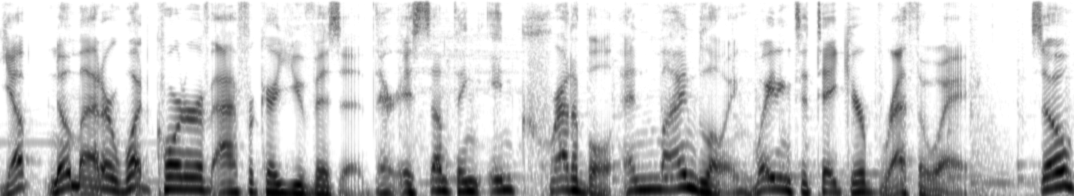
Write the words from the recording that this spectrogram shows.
Yep, no matter what corner of Africa you visit, there is something incredible and mind blowing waiting to take your breath away. So,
